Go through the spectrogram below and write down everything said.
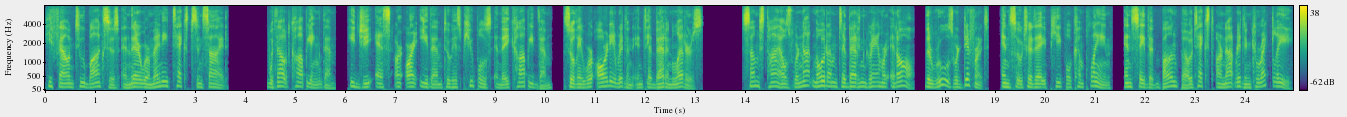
He found two boxes and there were many texts inside. Without copying them, he GSRRE them to his pupils and they copied them, so they were already written in Tibetan letters. Some styles were not modern Tibetan grammar at all, the rules were different, and so today people complain, and say that Bonpo texts are not written correctly.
